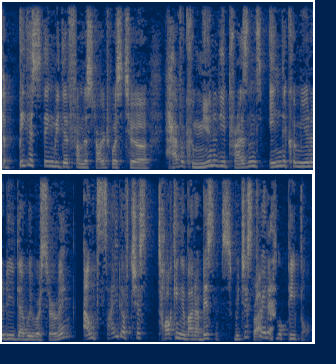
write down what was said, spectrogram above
the biggest thing we did from the start was to have a community presence in the community that we were serving outside of just talking about our business. We just right. try to help people.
